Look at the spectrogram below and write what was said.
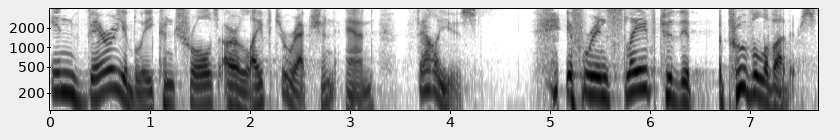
invariably controls our life direction and values. If we're enslaved to the approval of others,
